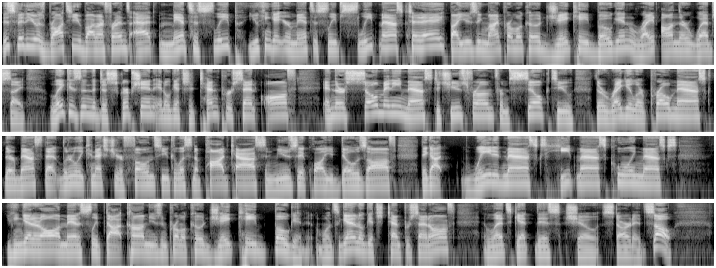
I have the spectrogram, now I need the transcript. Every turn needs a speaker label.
Speaker 1: This video is brought to you by my friends at Manta Sleep. You can get your Manta Sleep sleep mask today by using my promo code JKBogen right on their website. Link is in the description. It'll get you 10% off. And there's so many masks to choose from, from silk to their regular pro mask, their mask that literally connects to your phone so you can listen to podcasts and music while you doze off. They got weighted masks, heat masks, cooling masks. You can get it all on mantasleep.com using promo code JKBogen. And once again, it'll get you 10% off. And let's get this show started. So,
